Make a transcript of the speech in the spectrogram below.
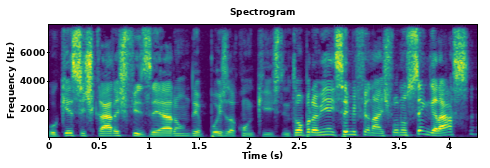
o que esses caras fizeram depois da conquista. Então, para mim, as semifinais foram sem graça.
